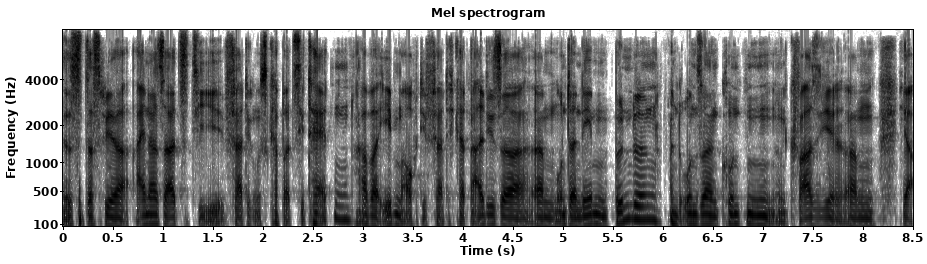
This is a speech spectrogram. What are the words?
ist, dass wir einerseits die Fertigungskapazitäten, aber eben auch die Fertigkeiten all dieser ähm, Unternehmen bündeln und unseren Kunden quasi ähm, ja,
